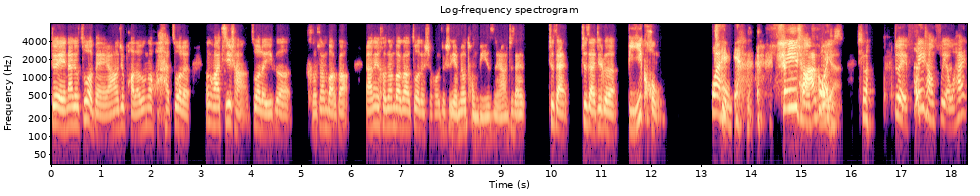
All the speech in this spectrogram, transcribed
对，那就做呗，然后就跑到温哥华 做了温哥华机场做了一个核酸报告，然后那个核酸报告做的时候，就是也没有捅鼻子，然后就在就在就在这个鼻孔外面非常敷衍，是吧？对，非常敷衍。我还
